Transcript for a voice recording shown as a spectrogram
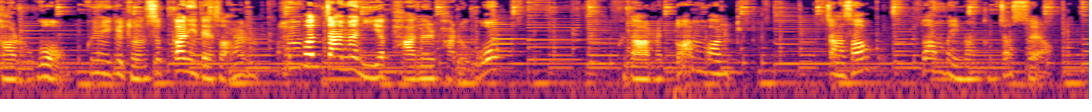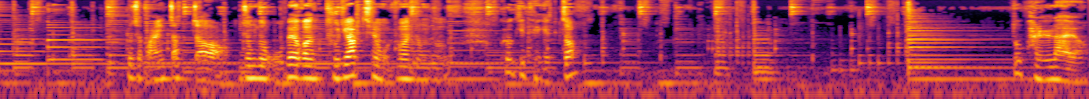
바르고 그냥 이게 전 습관이 돼서 한번 짜면 이에 반을 바르고 그 다음에 또 한 번 짜서 또 한 번 이만큼 짰어요 그죠 많이 짰죠. 이 정도 500원 둘이 합치면 500원 정도 크기 되겠죠? 또 발라요.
